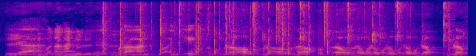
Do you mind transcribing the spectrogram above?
Ya, tepuk tangan dulu. Ya, tepuk tangan, tepuk anjing. Goblok, goblok, goblok, goblok, goblok, goblok, goblok, goblok, goblok.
